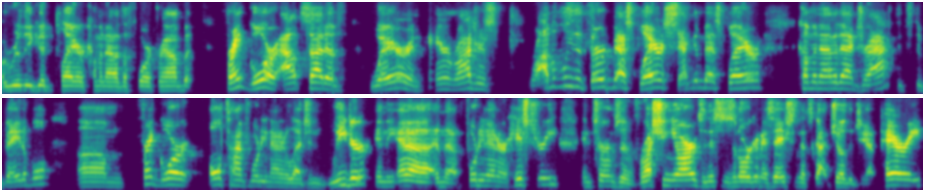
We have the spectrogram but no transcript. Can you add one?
A really good player coming out of the fourth round. But Frank Gore, outside of Ware and Aaron Rodgers, probably the third best player, second best player coming out of that draft. It's debatable. Um, Frank Gore, all-time 49er legend, leader in the uh, in the 49er history in terms of rushing yards. And this is an organization that's got Joe the Jet Perry,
